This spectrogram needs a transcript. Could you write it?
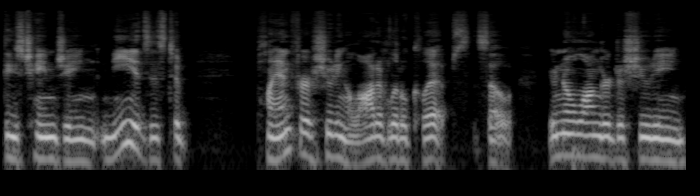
these changing needs is to plan for shooting a lot of little clips. So you're no longer just shooting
